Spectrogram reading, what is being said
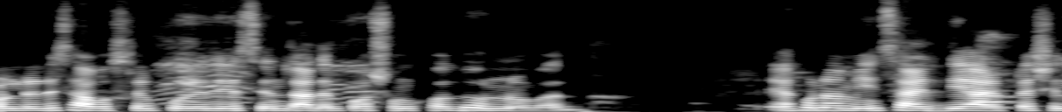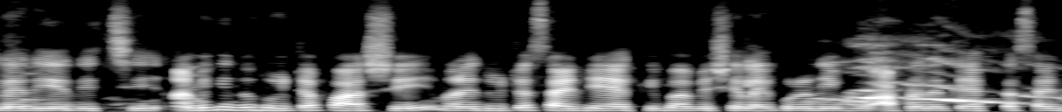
অলরেডি সাবস্ক্রাইব করে দিয়েছেন, তাদেরকে অসংখ্য ধন্যবাদ। এখন আমি সাইড দিয়ে আরেকটা সেলাই দিয়ে দিচ্ছি। আমি কিন্তু দুইটা পাশে মানে দুইটা সাইড দিয়ে একইভাবে সেলাই করে নিব। আপনাদেরকে একটা সাইড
